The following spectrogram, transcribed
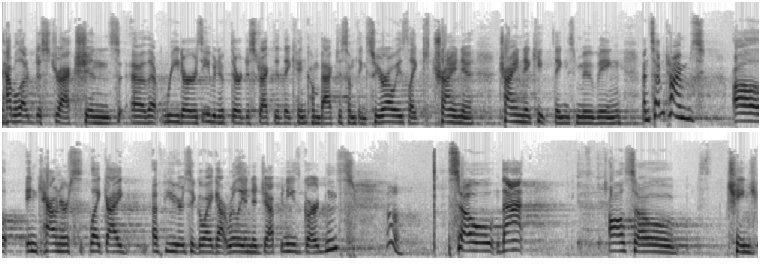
have a lot of distractions uh, that readers even if they're distracted they can come back to something so you're always like trying to trying to keep things moving and sometimes i'll encounter like i a few years ago i got really into japanese gardens Huh. So that also changed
